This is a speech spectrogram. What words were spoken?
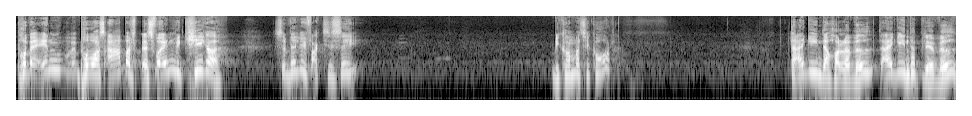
på, hvad end, på vores arbejdsplads, hvor end vi kigger, så vil vi faktisk se, vi kommer til kort. Der er ikke en, der holder ved. Der er ikke en, der bliver ved.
